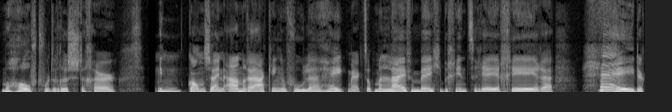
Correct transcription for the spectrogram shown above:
mijn hoofd wordt rustiger. Ik Mhm. kan zijn aanrakingen voelen. hey, ik merk dat mijn lijf een beetje begint te reageren. Hey, er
